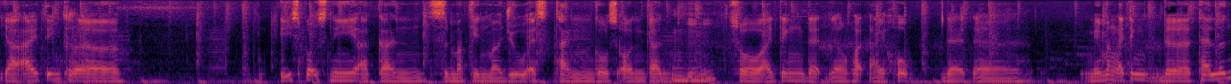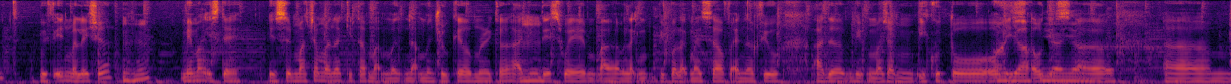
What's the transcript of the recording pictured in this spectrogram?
Yeah, I think uh, e-sports ni akan semakin maju as time goes on kan. Mm-hmm. So I think that uh, what I hope that uh, memang I think the talent within Malaysia mm-hmm. memang is there. Is macam mana kita nak mencukil mereka. I think this way uh, like people like myself and a few other people macam Ikuto all Oh, these yeah. all Yeah, these yeah. uh, um,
